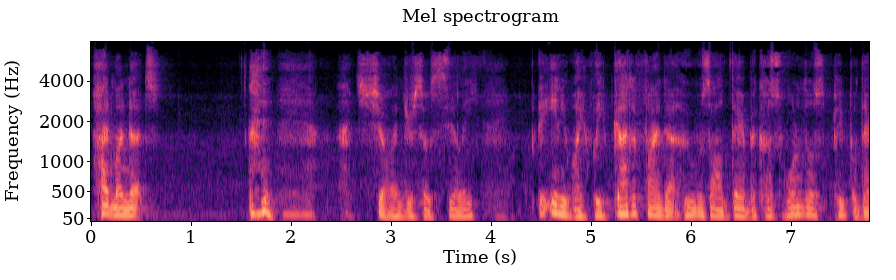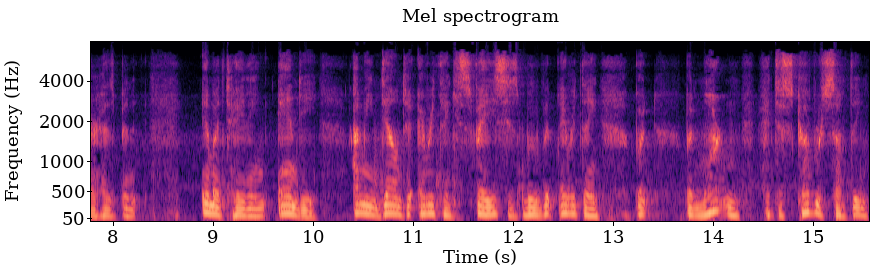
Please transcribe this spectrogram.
hide my nuts. Sean, you're so silly. Anyway, we've got to find out who was all there because one of those people there has been imitating Andy. I mean, down to everything, his face, his movement, everything. But but Martin had discovered something,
